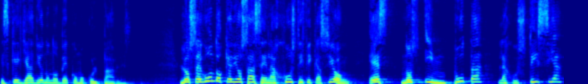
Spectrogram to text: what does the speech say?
es que ya Dios no nos ve como culpables. Lo segundo que Dios hace en la justificación es nos imputa la justicia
